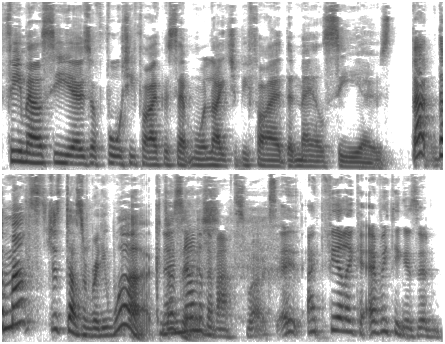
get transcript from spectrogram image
female CEOs are 45% more likely to be fired than male CEOs. That the maths just doesn't really work. No, none it? of the maths works. I feel like everything is an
